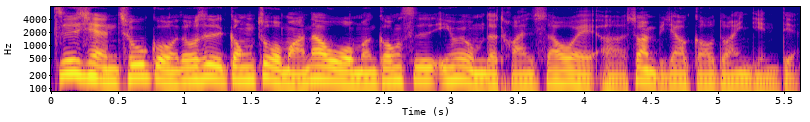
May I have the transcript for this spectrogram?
之前出国都是工作嘛，那我们公司因为我们的团稍微呃算比较高端一点点，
